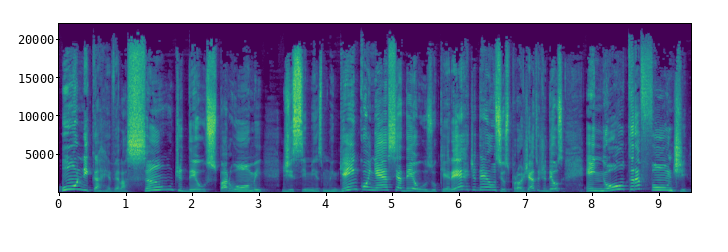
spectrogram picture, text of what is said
única revelação de Deus para o homem de si mesmo. Ninguém conhece a Deus, o querer de Deus e os projetos de Deus em outra fonte.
